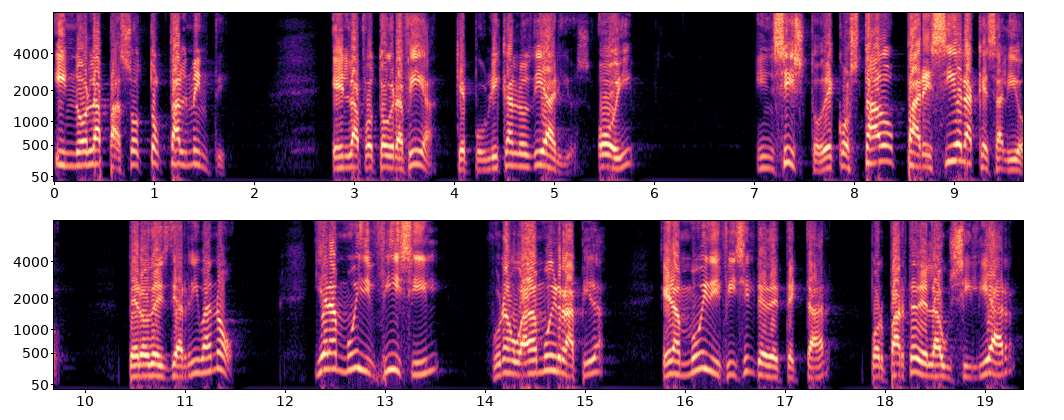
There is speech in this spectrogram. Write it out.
y no la pasó totalmente. En la fotografía que publican los diarios hoy, insisto, de costado pareciera que salió, pero desde arriba no. Y era muy difícil, fue una jugada muy rápida, era muy difícil de detectar por parte del auxiliar,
